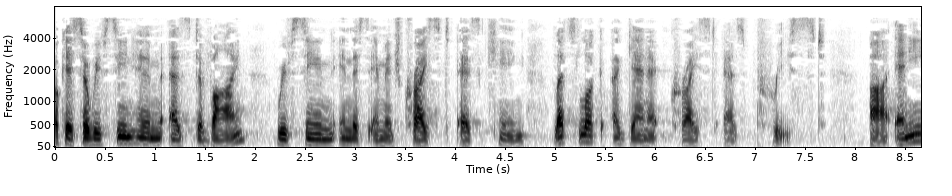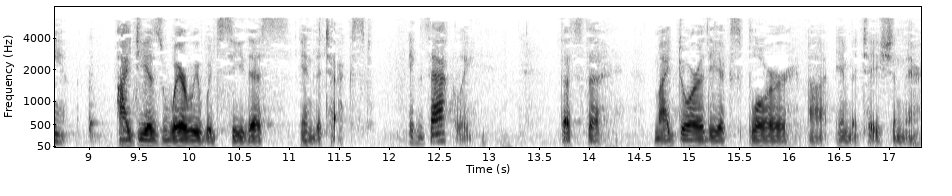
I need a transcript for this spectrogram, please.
Okay, so we've seen him as divine. We've seen in this image Christ as king. Let's look again at Christ as priest. Uh, any ideas where we would see this in the text? Exactly. That's the my Dora the Explorer uh, imitation there.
